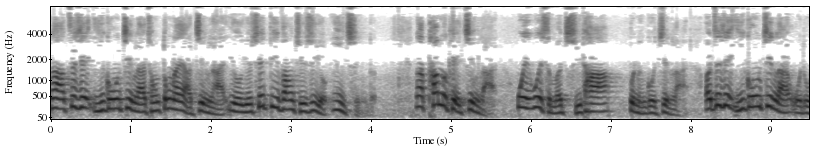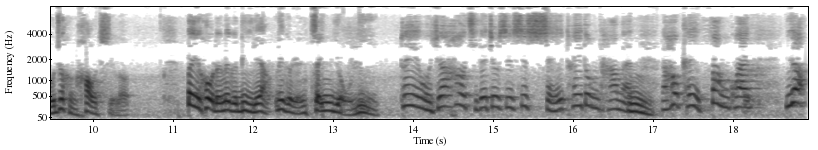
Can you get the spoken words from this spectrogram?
那这些移工进来，从东南亚进来，有有些地方其实有疫情的，那他们可以进来，为为什么其他不能够进来？而这些移工进来，我我就很好奇了，背后的那个力量，那个人真有力。对，我觉得好奇的就是是谁推动他们，嗯，然后可以放宽，你知道。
